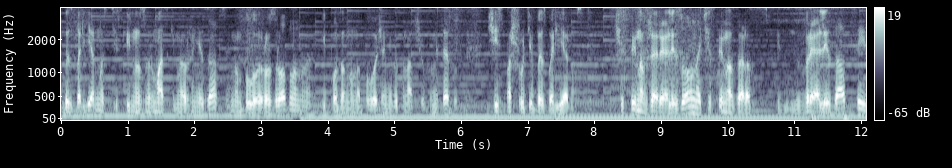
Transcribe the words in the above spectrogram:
безбар'єрності спільно з громадськими організаціями було розроблено і подано на погодження виконавчого комітету шість маршрутів безбар'єрності. Частина вже реалізована, частина зараз в реалізації.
